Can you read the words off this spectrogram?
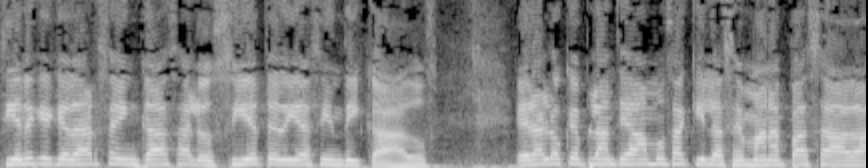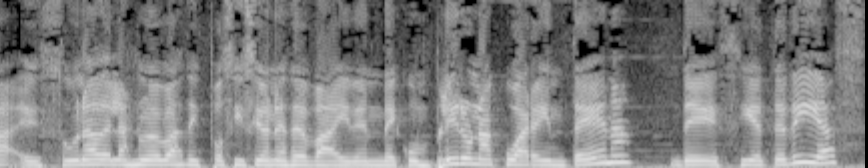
Tiene que quedarse en casa los siete días indicados. Era lo que planteábamos aquí la semana pasada, es una de las nuevas disposiciones de Biden de cumplir una cuarentena de siete días.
